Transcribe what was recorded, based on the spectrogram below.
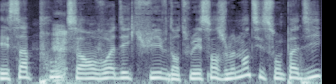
Et ça proute, ça envoie des cuivres dans tous les sens. Je me demande s'ils ne sont pas dit.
